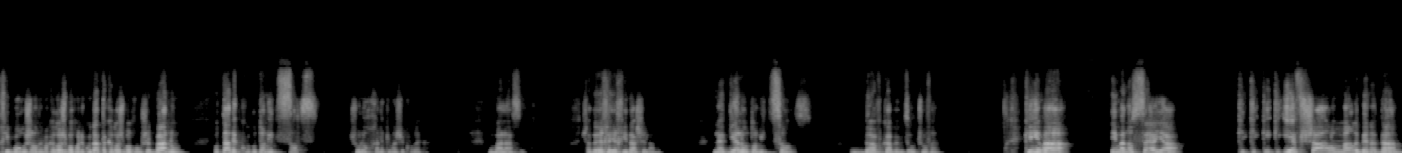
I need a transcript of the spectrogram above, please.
החיבור שלנו עם הקדוש ברוך הוא, נקודת הקדוש ברוך הוא שבנו, אותה נקוד, אותו ניצוץ, שהוא לא חלק ממה שקורה כאן. ומה לעשות? שהדרך היחידה שלנו להגיע לאותו ניצוץ הוא דווקא באמצעות תשובה. כי אם, ה, אם הנושא היה, כי, כי, כי, כי אי אפשר לומר לבן אדם,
